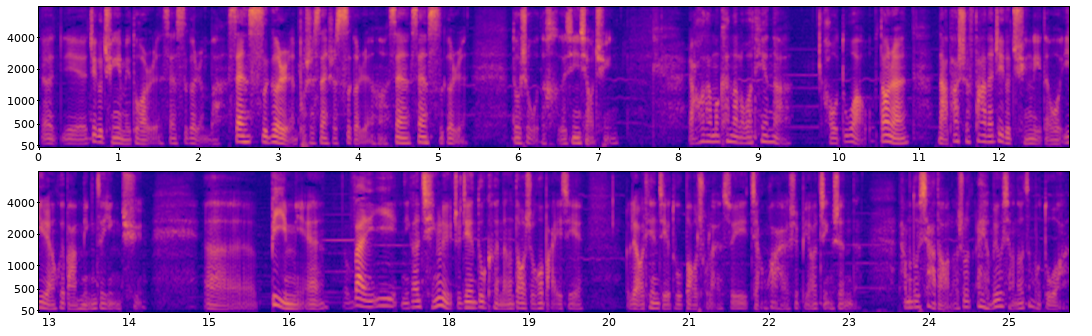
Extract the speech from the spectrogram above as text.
呃，也这个群也没多少人，三四个人吧，三四个人不是三十四个人哈，三三四个人都是我的核心小群。然后他们看到了，我天哪，好多啊！当然，哪怕是发在这个群里的，我依然会把名字隐去，呃，避免万一你看情侣之间都可能到时候把一些聊天截图爆出来，所以讲话还是比较谨慎的。他们都吓到了，说：“哎呀，没有想到这么多啊！”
